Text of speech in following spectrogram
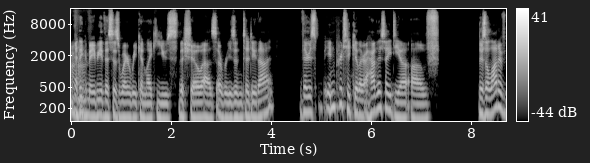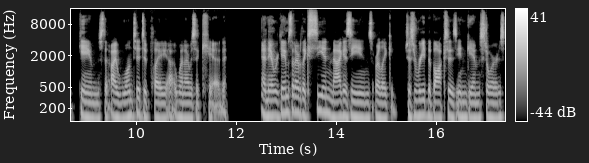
I think Mhm. maybe this is where we can like use the show as a reason to do that. There's in particular, I have this idea of there's a lot of games that I wanted to play uh, when I was a kid. And they were games that I would like see in magazines or like just read the boxes in game stores.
